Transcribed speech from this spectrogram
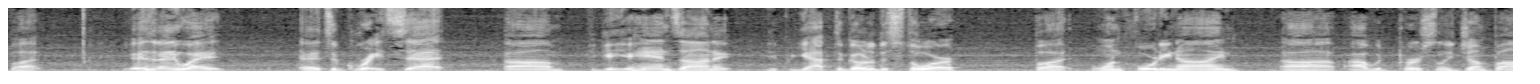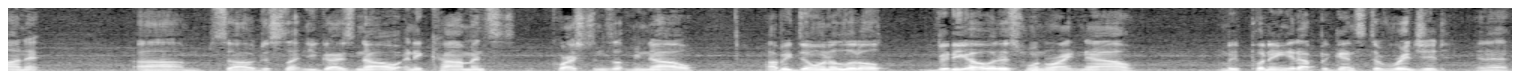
But anyway, it's a great set. Um, if you get your hands on it, you have to go to the store. But 149 uh, I would personally jump on it. Um, so just letting you guys know. Any comments, questions, let me know. I'll be doing a little video of this one right now. I'll be putting it up against a Ridgid in a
